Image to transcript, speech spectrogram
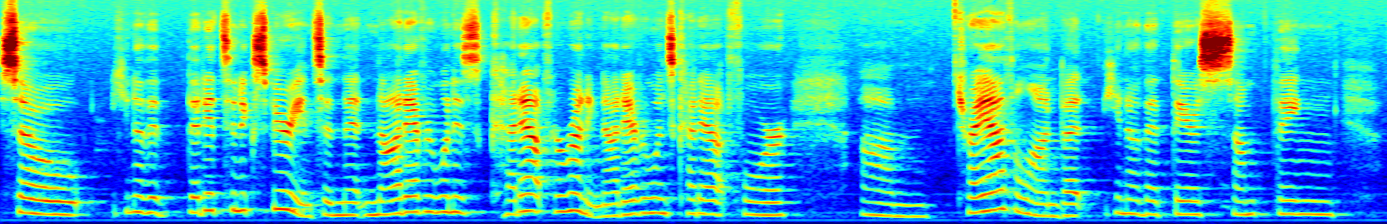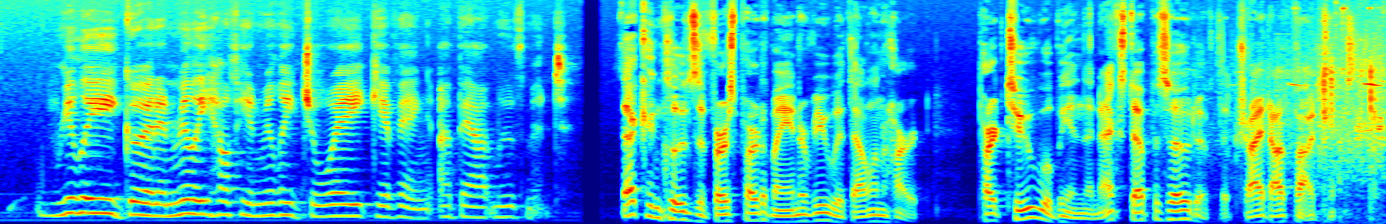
So, you know, that, that it's an experience and that not everyone is cut out for running, not everyone's cut out for um, triathlon, but, you know, that there's something really good and really healthy and really joy giving about movement. That concludes the first part of my interview with Ellen Hart. Part two will be in the next episode of the TriDoc podcast.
